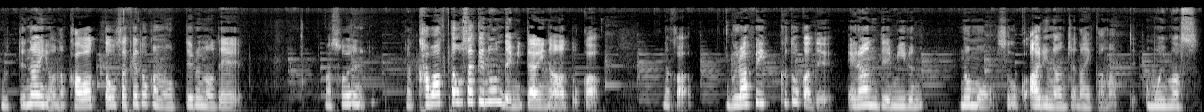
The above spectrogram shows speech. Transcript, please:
売ってないような変わったお酒とかも売ってるので、まあそういう、変わったお酒飲んでみたいなとか、なんか、グラフィックとかで選んでみるのもすごくありなんじゃないかなって思います。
